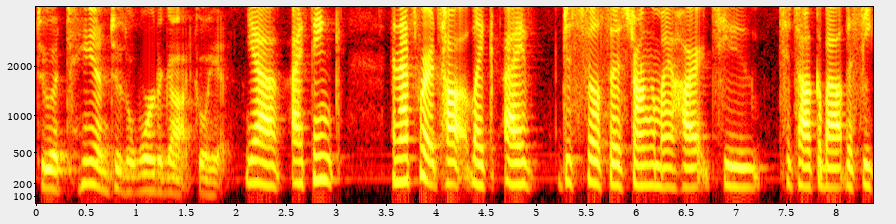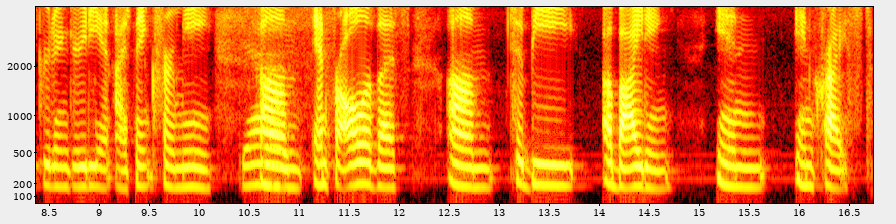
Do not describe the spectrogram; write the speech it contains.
to attend to the Word of God. Go ahead. Yeah, I think, and that's where it taught. Like I just feel so strong in my heart to to talk about the secret ingredient. I think for me, um, Yes. and for all of us, um, to be abiding in in Christ,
